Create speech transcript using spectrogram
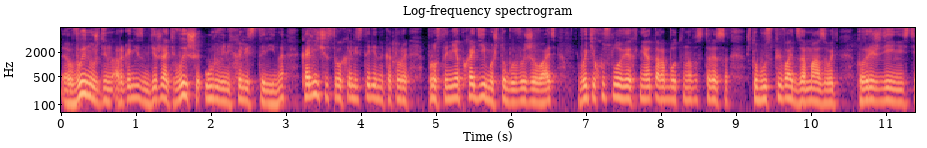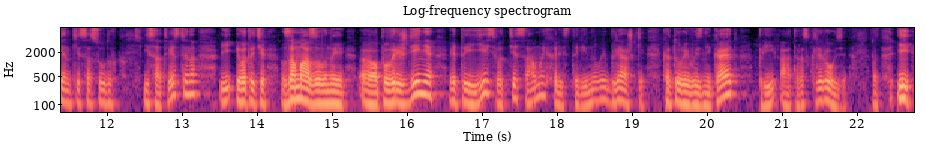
вынужден организм держать выше уровень холестерина, количество холестерина, которое просто необходимо, чтобы выживать в этих условиях неотработанного стресса, чтобы успевать замазывать повреждения стенки сосудов. И, соответственно, и, и вот эти замазыванные э, повреждения, это и есть вот те самые холестериновые бляшки, которые возникают при атеросклерозе. Вот. И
